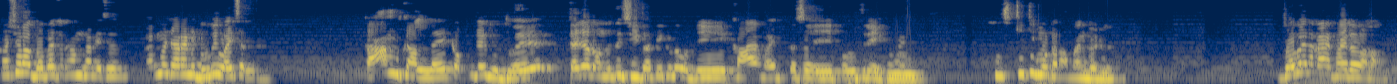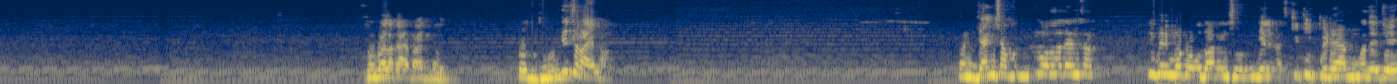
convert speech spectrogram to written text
कशाला धोब्याचं काम करायचं? कर्मचाऱ्यांनी धोबी व्हायचं काम चाललंय कपडे धुतोय त्याच्यात म्हणतो ती सीता तिकडे होती. काय माहीत कसं आहे पवित्र आहे का नाही? किती मोठं रामायण घडलं. धोब्याला काय फायदा झाला? धोब्याला काय फायदा झाला? तो धोबीच राहिला. पण ज्यांच्या बद्दल बोलला त्यांचं किती मोठं उदाहरण सोडून गेले. किती पिढ्यांमध्ये ते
